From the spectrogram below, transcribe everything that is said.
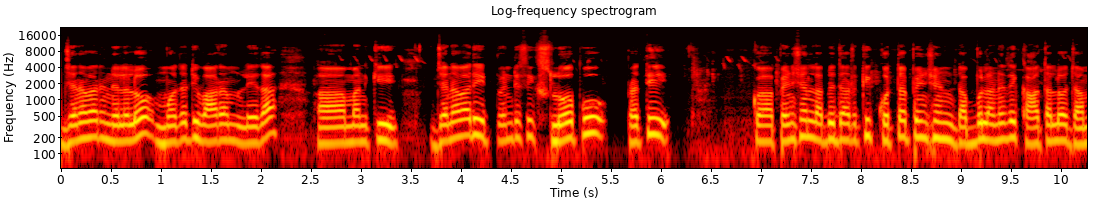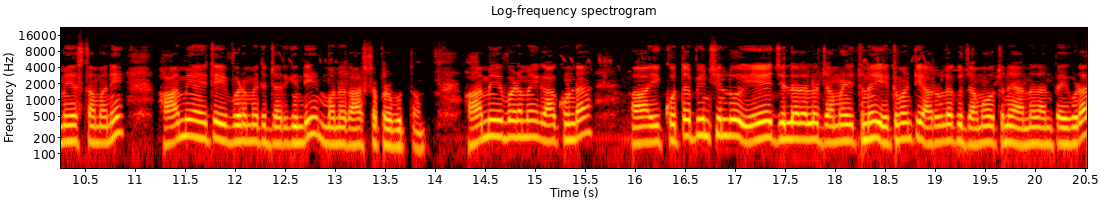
జనవరి నెలలో మొదటి వారం లేదా మనకి జనవరి ట్వంటీ సిక్స్ లోపు ప్రతి పెన్షన్ లబ్ధిదారుకి కొత్త పెన్షన్ డబ్బులు అనేది ఖాతాలో జమ చేస్తామని హామీ అయితే ఇవ్వడం అయితే జరిగింది మన రాష్ట్ర ప్రభుత్వం. హామీ ఇవ్వడమే కాకుండా ఈ కొత్త పెన్షన్లు ఏ జిల్లాలలో జమ అవుతున్నాయి ఎటువంటి అర్హులకు జమ అవుతున్నాయి అన్న దానిపై కూడా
